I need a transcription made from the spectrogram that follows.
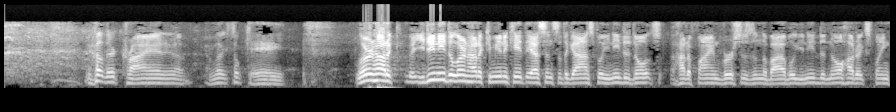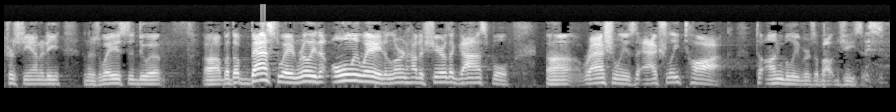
you know, they're crying. You know, I'm like, it's okay. Learn how to, but you do need to learn how to communicate the essence of the gospel. You need to know how to find verses in the Bible. You need to know how to explain Christianity, and there's ways to do it. Uh, but the best way, and really the only way to learn how to share the gospel uh, rationally, is to actually talk to unbelievers about Jesus.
